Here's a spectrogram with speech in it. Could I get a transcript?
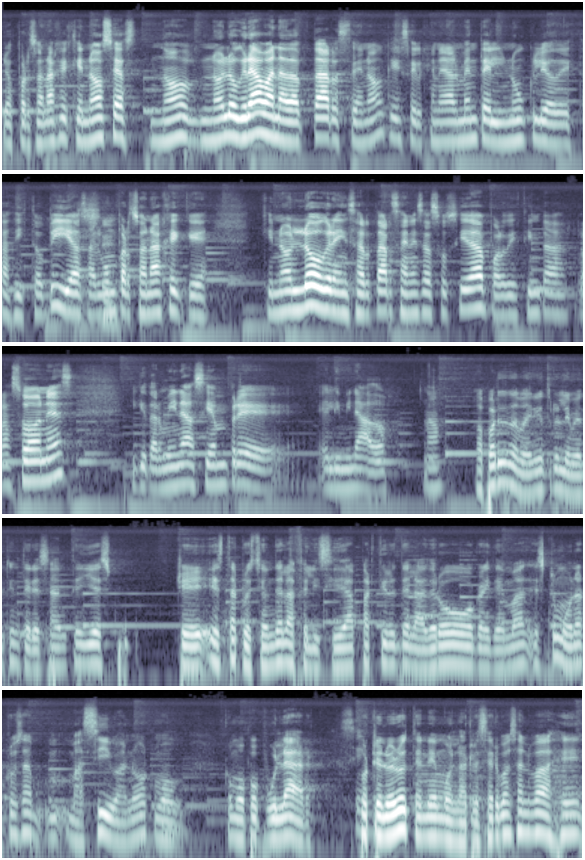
los personajes que no, se, no, no lograban adaptarse, ¿no? Que es el, generalmente el núcleo de estas distopías, Sí. algún personaje que, que no logra insertarse en esa sociedad por distintas razones y que termina siempre eliminado, ¿no? Aparte también hay otro elemento interesante y es que esta cuestión de la felicidad a partir de la droga y demás es como una cosa masiva, ¿no? Como, como popular. Sí. Porque luego tenemos la reserva salvaje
